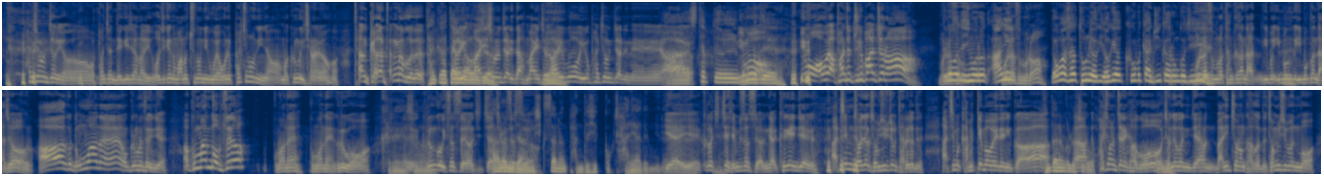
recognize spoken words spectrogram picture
8천원짜리야. 반찬 4개잖아. 이거 어저께는 15,000원이고 뭐야. 오늘 8천원이냐. 막 그런 거 있잖아요. 단가가 딱 나거든. 단가가 딱 야, 이거 나오죠. 12,000원짜리다. 12,000원. 네. 아이고, 이거 8천원짜리네. 아, 아, 스탭들 이모, 이모, 아, 왜 반찬 두 개 빠졌잖아. 그러면 이제 이모는 아니 몰라서 물어? 영화사 돈을 여기 여기 그거밖에 안 주니까 그런 거지. 몰라서 물어 단가가 나 이번 이번 이번 건 나죠. 아, 그거 너무하네. 그러면서 이제 아, 군만두 없어요? 그만해, 그만해. 그리고 그래서 예, 그런 거 있었어요. 진짜 재밌었어요. 식사는 반드시 꼭 잘해야 됩니다. 예, 예. 그거 진짜 재밌었어요. 그러니까 그게 이제 아침, 저녁, 점심이 좀 다르거든요. 아침은 가볍게 먹어야 되니까. 간단한 걸로 아, 치고. 8,000원짜리 가고, 저녁은 이제 한 12,000원 가거든. 점심은 뭐,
